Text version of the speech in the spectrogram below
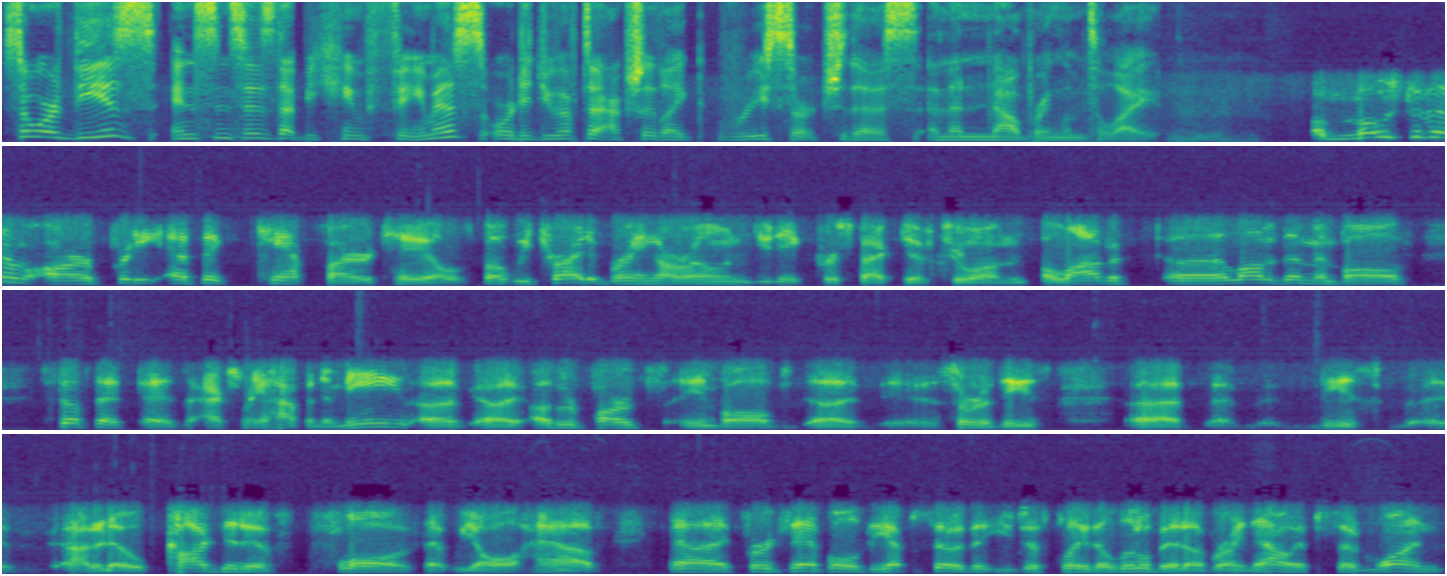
So are these instances that became famous, or did you have to actually like research this and then now bring them to light? Uh, most of them are pretty epic campfire tales, but we try to bring our own unique perspective to them. A lot of uh, a lot of them involve stuff that has actually happened to me. Uh, uh, other parts involve uh, sort of these uh, these uh, I don't know cognitive flaws that we all have. Uh, for example, the episode that you just played a little bit of right now, episode one,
